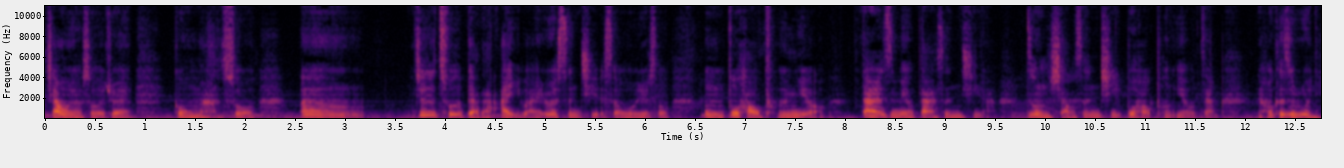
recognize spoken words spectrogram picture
像我有时候就会跟我妈说，嗯。就是除了表达爱以外，如果生气的时候，我就说我们不好朋友，当然是没有大生气啦，这种小生气不好朋友这样。然后可是如果你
